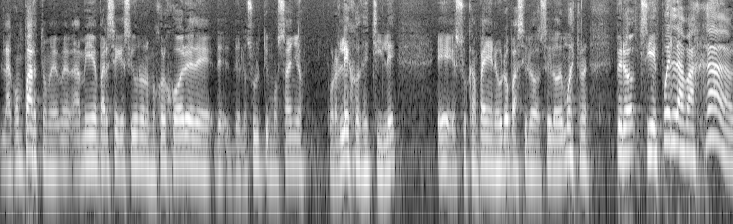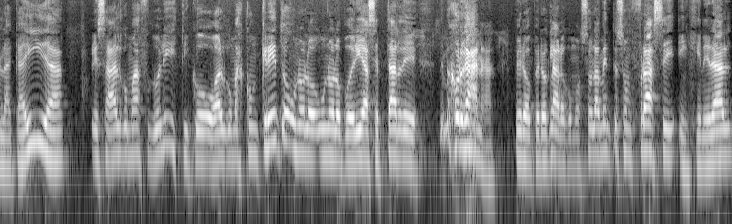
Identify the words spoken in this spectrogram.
la comparto, me- me- a mí me parece que ha sido uno de los mejores jugadores de, de- de los últimos años, por lejos de Chile. Eh, sus campañas en Europa sí lo, sí lo demuestran. Pero si después la bajada o la caída es a algo más futbolístico o algo más concreto, uno lo, uno lo podría aceptar de, de mejor gana. Pero, pero claro, como solamente son frases en general,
